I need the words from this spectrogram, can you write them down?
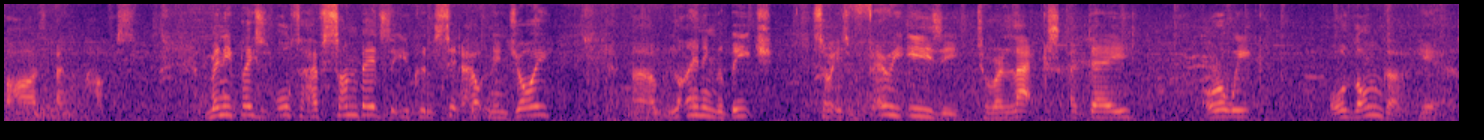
bars and pubs. Many places also have sunbeds that you can sit out and enjoy um, lining the beach so it's very easy to relax a day or a week or longer here.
